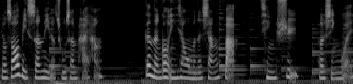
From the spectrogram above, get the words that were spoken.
有时候比生理的出生排行更能够影响我们的想法、情绪和行为。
